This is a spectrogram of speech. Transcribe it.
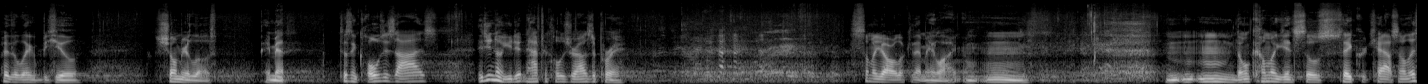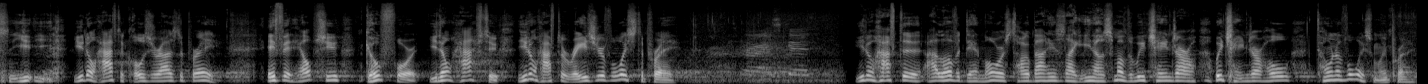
Pray the leg will be healed. Show him your love. Amen. Doesn't close his eyes. Did you know you didn't have to close your eyes to pray? Some of y'all are looking at me like mm Mm-mm, don't come against those sacred calves. Now, listen, you, you, don't have to close your eyes to pray. If it helps you, go for it. You don't have to. You don't have to raise your voice to pray. You don't have to. I love what Dan Mohler talk about. He's like, you know, some of it we change our we change our whole tone of voice when we pray.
